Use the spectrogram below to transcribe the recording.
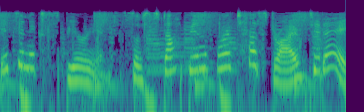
it's an experience. So stop in for a test drive today.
